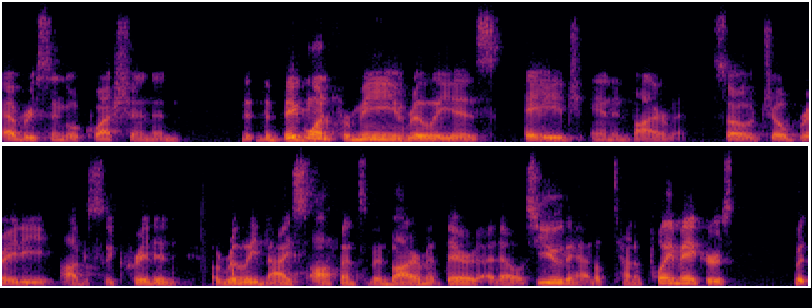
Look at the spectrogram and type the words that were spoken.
every single question and the, the big one for me really is age and environment. So Joe Brady obviously created a really nice offensive environment there at LSU. They had a ton of playmakers, but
